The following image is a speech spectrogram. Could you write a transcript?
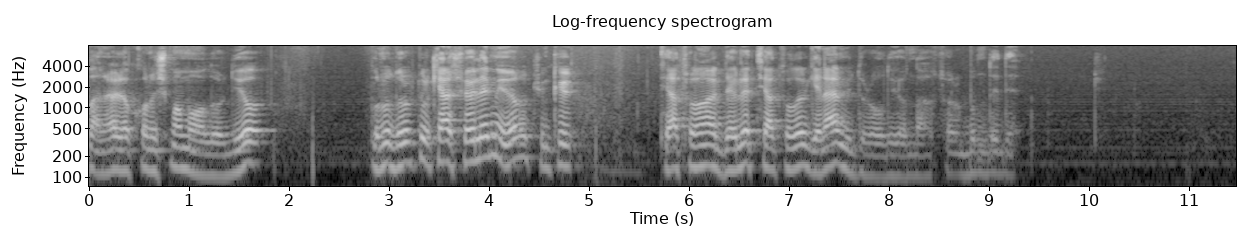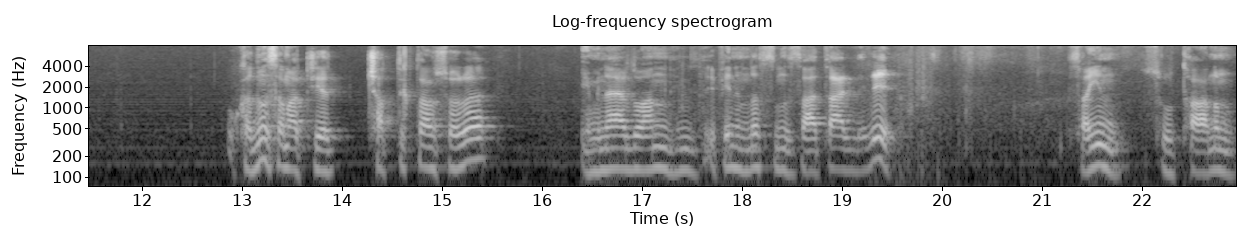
lan öyle konuşma mı olur diyor. Bunu durup dururken söylemiyor. Çünkü tiyatrolar, devlet tiyatroları genel müdürü oluyor ondan sonra. Bunu dedi. O kadın sanatçıya çattıktan sonra Emine Erdoğan'ın efendim nasılsınız zat halleri sayın sultanım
